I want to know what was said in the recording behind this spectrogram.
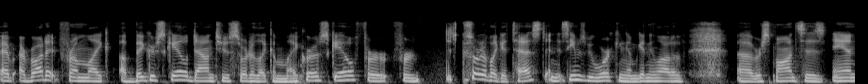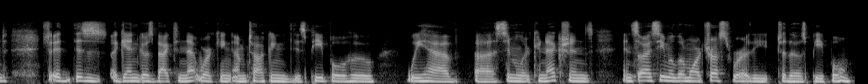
I, I brought it from like a bigger scale down to sort of like a micro scale for for sort of like a test, and it seems to be working. I'm getting a lot of uh, responses, and it, this is again goes back to networking. I'm talking to these people who we have uh, similar connections, and so I seem a little more trustworthy to those people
